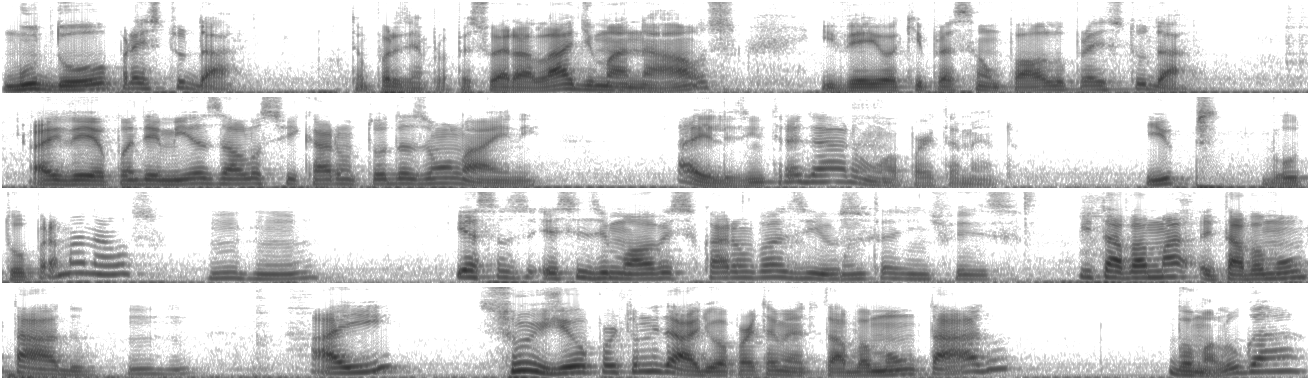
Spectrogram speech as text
mudou para estudar. Então, por exemplo, a pessoa era lá de Manaus e veio aqui para São Paulo para estudar. Aí veio a pandemia, as aulas ficaram todas online. Aí eles entregaram o apartamento. E ups, voltou para Manaus. Uhum. E essas, esses imóveis ficaram vazios. Muita gente fez isso. E estava montado. Uhum. Aí surgiu a oportunidade. O apartamento estava montado, vamos alugar.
